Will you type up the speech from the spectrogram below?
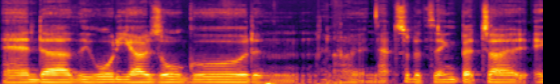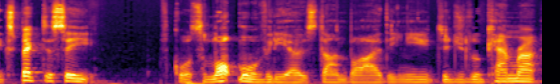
and uh, the audio's all good and you know and that sort of thing. But uh, expect to see, of course, a lot more videos done by the new digital camera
